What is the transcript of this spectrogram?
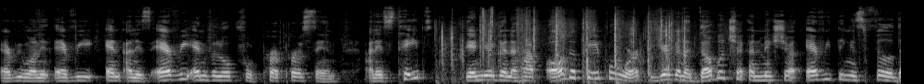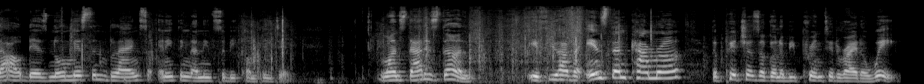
Everyone in every and, and it's every envelope for per person and it's taped. Then you're gonna have all the paperwork. You're gonna double check and make sure everything is filled out. There's no missing blanks or anything that needs to be completed. Once that is done, if you have an instant camera, the pictures are going to be printed right away.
